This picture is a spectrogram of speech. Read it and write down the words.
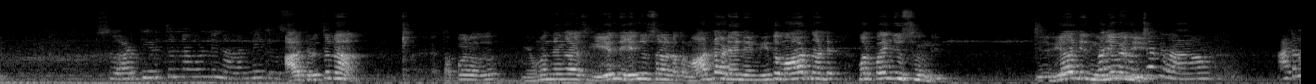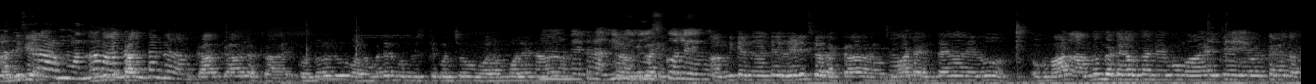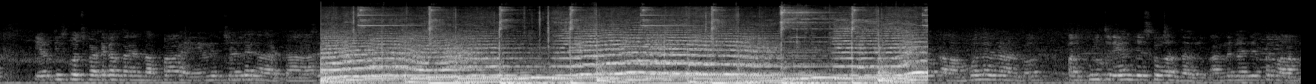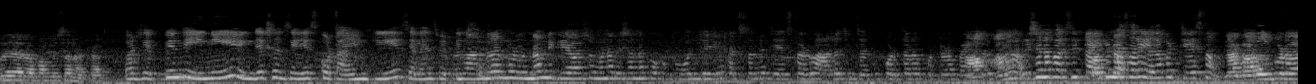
ఆ తిడుతున్నా తప్పలేదు ఏమందంగా అసలు ఏంది? ఏం చూస్తున్నాను నాతో మాట్లాడే నేను మీతో మాట్లాడుతున్నా అంటే మన పైన చూస్తుంది. ఇది రియాలిటీ నిజం ఇది కదా కాదు. కాదు అక్క కొన్ని రోజులు వాళ్ళ అమ్మ దగ్గర పంపిస్తే కొంచెం వాళ్ళ చూసుకోలేవు అందుకే ఎందుకంటే లేడీస్ కదా అక్క ఒక మాట ఎంతైనా నేను ఒక మాట అన్నం పెట్టగలుగుతానేమో మా అయితే ఏమంటే కదా ఏం తీసుకొచ్చి పెట్టగలుగుతాను తప్ప ఏమి చేయలేను కదా అక్క. వాళ్ళ అమ్మ దగ్గర అనుకో వాళ్ళ కూతురు ఏం చేసుకోగలుగుతారు? అందుకని చెప్పి వాళ్ళ అమ్మ దగ్గర పంపిస్తాను అక్క. వాడు చెప్పింది ఇని ఇంజెక్షన్స్ వేసుకో టైం కి సెలైన్స్ పెట్టి మేము అందరం కూడా ఉన్నాం నీకు ఏ అవసరం ఉన్నా రిషన్నకు ఒక ఫోన్ చేయి ఖచ్చితంగా చేస్తాడు ఆలోచించకు కొడతాడో కొట్టడో ఆ. రిషన్న పరిస్థితి టైట్ ఉన్నా సరే ఏదో ఒకటి చేస్తాం. నాకు ఆ రోజు కూడా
